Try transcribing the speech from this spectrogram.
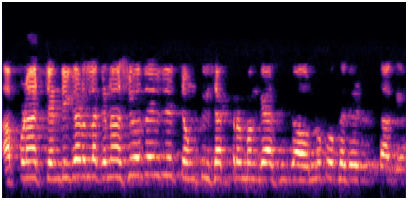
ਆਪਣਾ ਚੰਡੀਗੜ੍ਹ ਲੱਗਣਾ ਸੀ, ਉਹਦੇ ਲਈ 34 ਸੈਕਟਰ ਮੰਗਿਆ ਸੀਗਾ, ਉਹਨੂੰ ਕੋ ਦੇ ਦਿੱਤਾ ਗਿਆ।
